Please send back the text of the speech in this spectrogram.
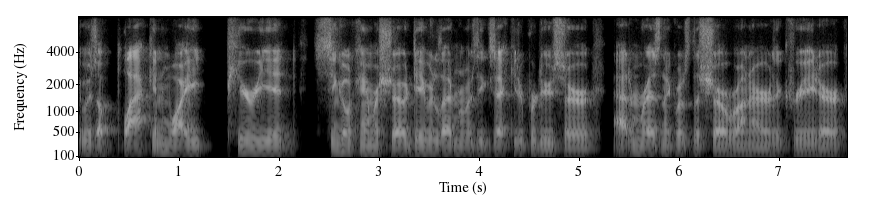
It was a black and white period single camera show. David Letterman was the executive producer. Adam Resnick was the showrunner, the creator.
